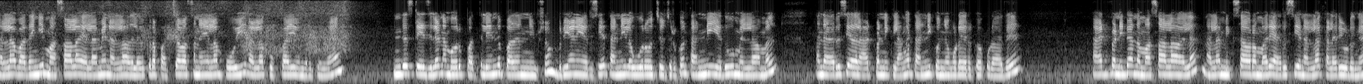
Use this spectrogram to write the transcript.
நல்லா வதங்கி மசாலா எல்லாமே நல்லா அதில் இருக்கிற பச்சை வாசனையெல்லாம் போய் நல்லா குக்காகி வந்திருக்குங்க. இந்த ஸ்டேஜில் நம்ம ஒரு பத்துலேருந்து பதினஞ்சு நிமிஷம் பிரியாணி அரிசியை தண்ணியில் ஊற வச்சு வச்சுருக்கோம். தண்ணி எதுவும் இல்லாமல் அந்த அரிசி அதில் ஆட் பண்ணிக்கலாங்க. தண்ணி கொஞ்சம் கூட இருக்கக்கூடாது. ஆட் பண்ணிவிட்டு அந்த மசாலாவில் நல்லா மிக்ஸ் ஆகிற மாதிரி அரிசியை நல்லா கிளறி விடுங்க.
